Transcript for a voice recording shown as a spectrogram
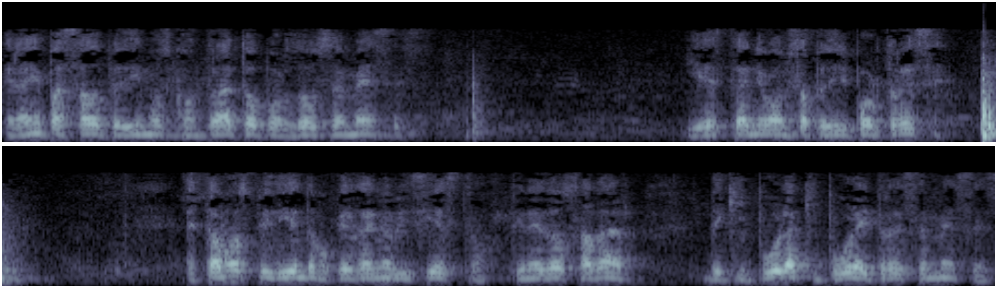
El año pasado pedimos contrato por 12 meses. Y este año vamos a pedir por 13. Estamos pidiendo, porque es año bisiesto, tiene dos a dar. De Kipura a Kipura hay 13 meses.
